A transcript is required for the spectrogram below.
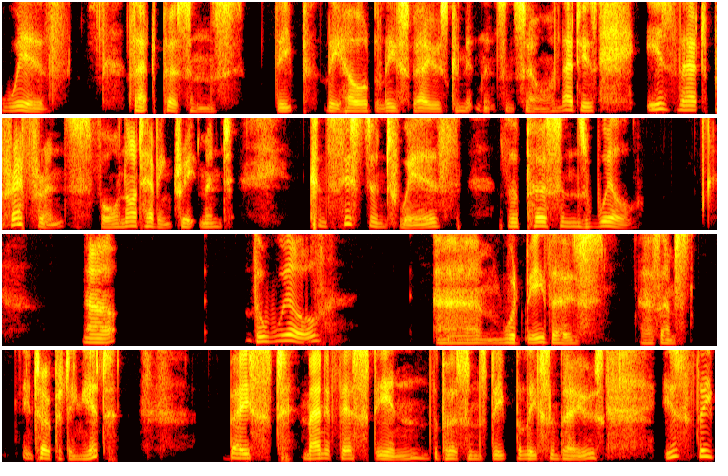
with that person's deeply held beliefs, values, commitments, and so on. That is, is that preference for not having treatment consistent with the person's will? Now, the will um, would be those, as I'm interpreting it, based, manifest in the person's deep beliefs and values, is the,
